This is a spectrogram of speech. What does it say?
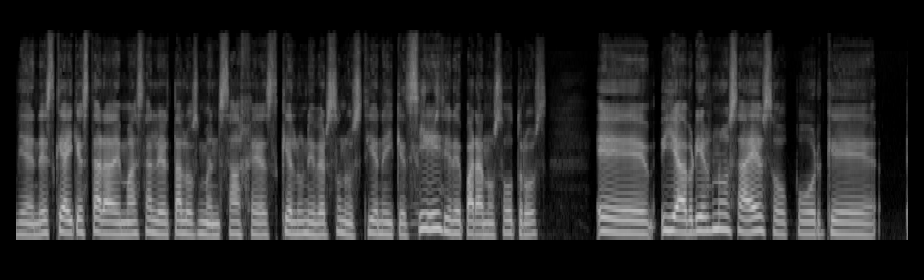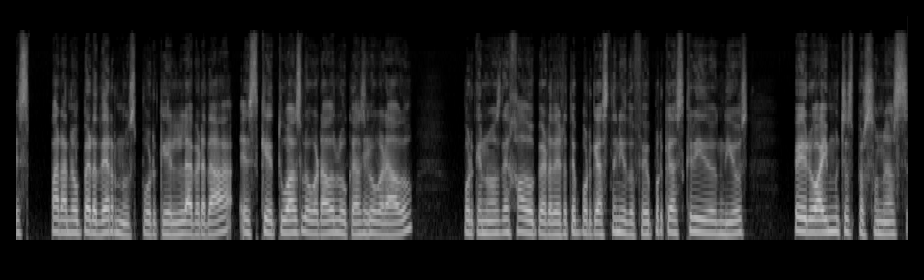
bien. Es que hay que estar además alerta a los mensajes que el universo nos tiene y que Sí. tiene para nosotros. eh, y abrirnos a eso porque es para no perdernos, porque la verdad es que tú has logrado lo que has Sí. logrado, porque no has dejado perderte, porque has tenido fe, porque has creído en Dios, pero hay muchas personas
